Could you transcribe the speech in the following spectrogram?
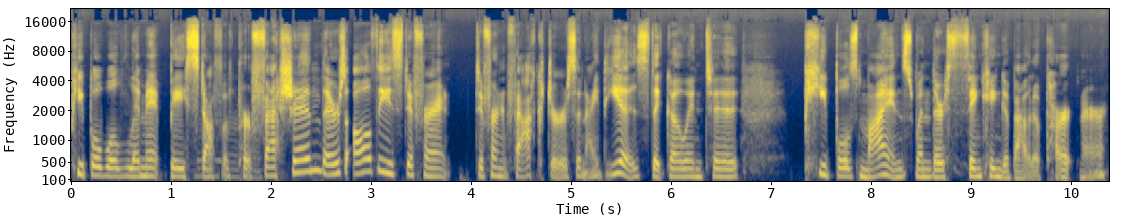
People will limit based mm-hmm. off of mm. profession. There's all these different different factors and ideas that go into people's minds when they're thinking about a partner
